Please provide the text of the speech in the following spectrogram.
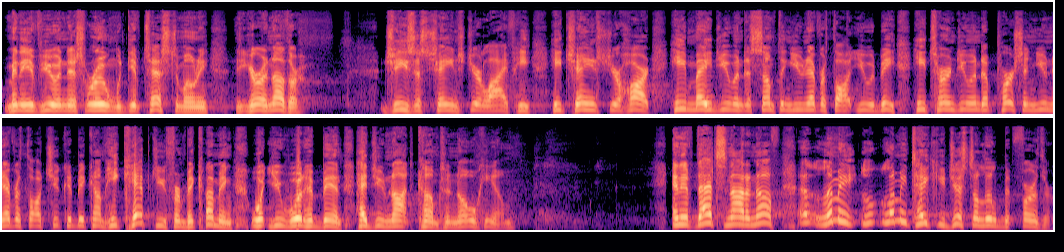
Many of you in this room would give testimony that you're another. Jesus changed your life. He, he changed your heart. He made you into something you never thought you would be. He turned you into a person you never thought you could become. He kept you from becoming what you would have been had you not come to know Him. And if that's not enough, uh, let me, let me take you just a little bit further.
